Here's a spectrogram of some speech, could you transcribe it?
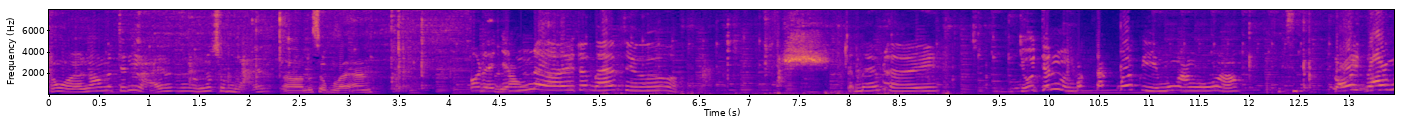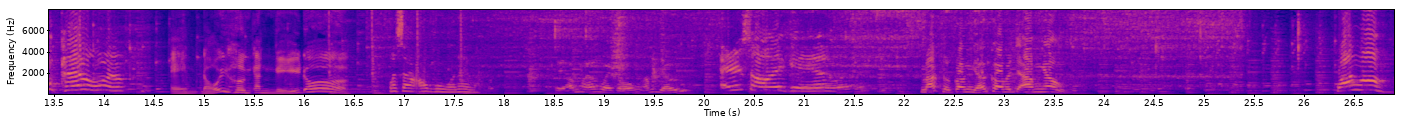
không rồi nó nó chín lại á, nó nó sung lại. Ờ, nó sung lại ăn. Ô để chín đi Tắt bếp chưa? Tắt bếp đi chưa chín mình bắt tắt bếp cái gì muốn ăn luôn hả? Đói đói mất thế luôn á hả? Em đói hơn anh nghĩ đó. Mà sao ông không ở đây mà? Thì ông ở ngoài ruộng, ông giữ. Ê nó sôi kìa. Lát tụi con dở cơm cho ông nha quá ngon.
